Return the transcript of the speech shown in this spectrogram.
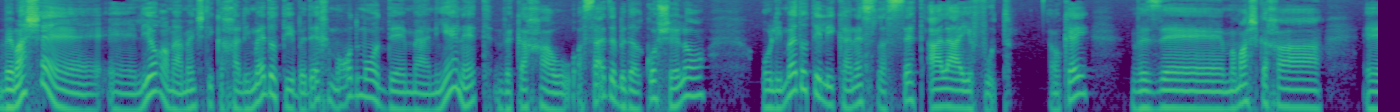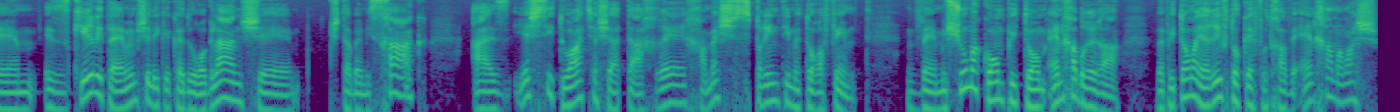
ומה שליאור המאמן שלי ככה לימד אותי בדרך מאוד מאוד אה, מעניינת, וככה הוא עשה את זה בדרכו שלו, הוא לימד אותי להיכנס לסט על העייפות, אוקיי? וזה ממש ככה um, הזכיר לי את הימים שלי ככדורגלן, שכשאתה במשחק, אז יש סיטואציה שאתה אחרי חמש ספרינטים מטורפים, ומשום מקום פתאום אין לך ברירה, ופתאום היריב תוקף אותך ואין לך ממש,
